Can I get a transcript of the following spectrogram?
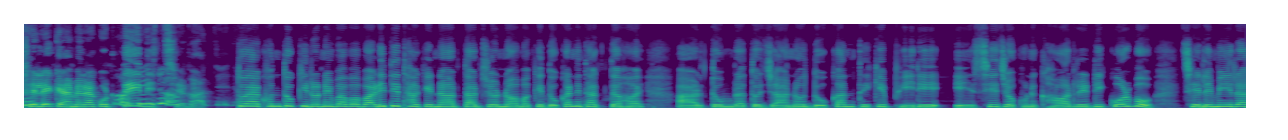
ছেলে ক্যামেরা করতেই দিচ্ছে না। তো এখন তো কিরণের বাবা বাড়িতে থাকে না আর তার জন্য আমাকে দোকানে থাকতে হয়। আর তোমরা তো জানো দোকান থেকে ফিরে এসে যখন খাওয়ার রেডি করব ছেলেমেয়েরা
